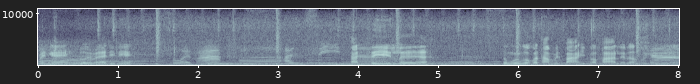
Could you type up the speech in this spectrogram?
เป็นไง สวยไหมที่นี่ สวยมากค่ะ อันซีนอันซีนเลยนะตรงนู้นเขาก็ทำเป็นป่าหิมพานต์เลยเนอะเมื่อใช่กี้เนี่ย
